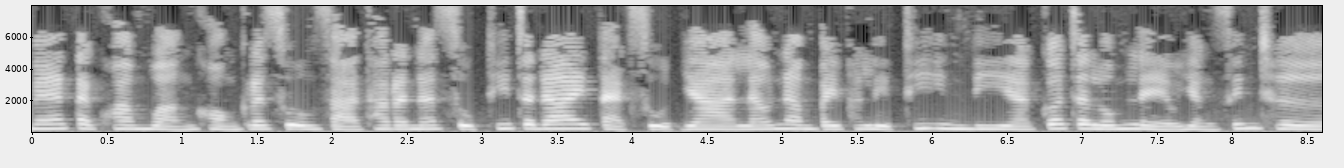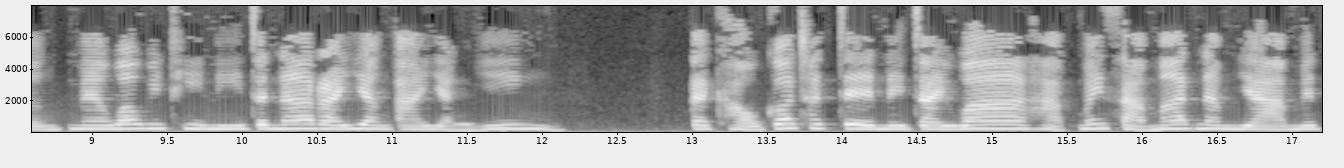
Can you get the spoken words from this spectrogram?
แม้แต่ความหวังของกระทรวงสาธารณสุขที่จะได้แตกสูตรยาแล้วนำไปผลิตที่อินเดียก็จะล้มเหลวอย่างสิ้นเชิง แม้ว่าวิธีนี้จะน่าไร้อย่างอายอย่างยิ่ง แต่เขาก็ชัดเจนในใจว่าหากไม่สามารถนำยาเม็ด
